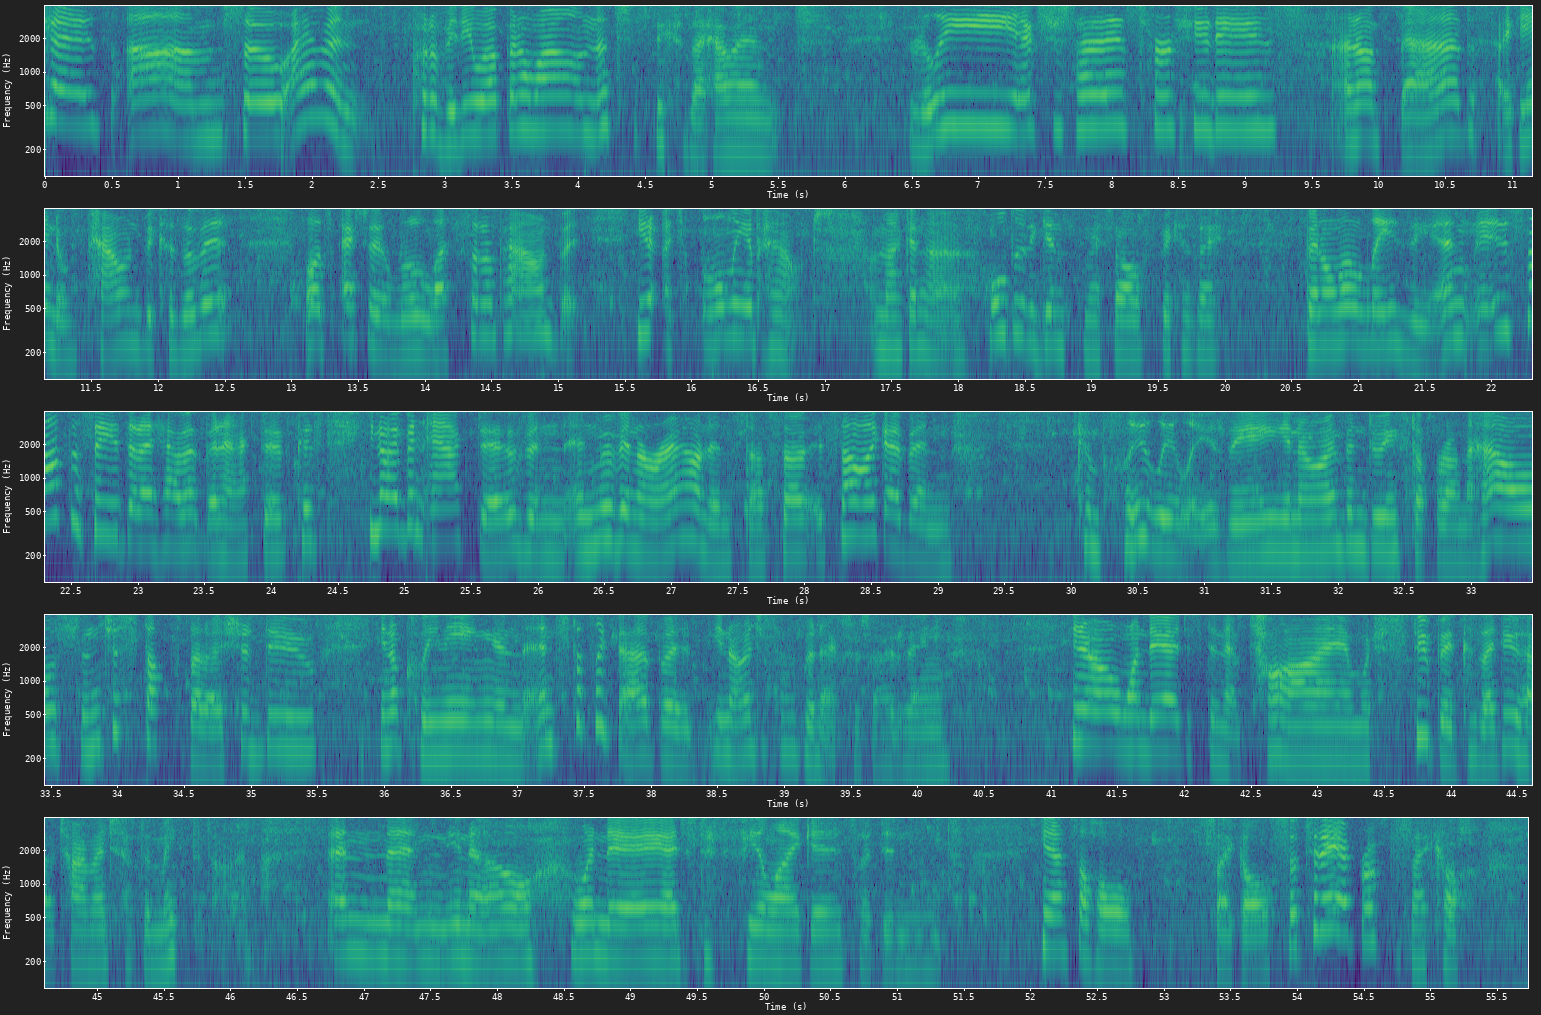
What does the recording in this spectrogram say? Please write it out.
Hey guys, um, so I haven't put a video up in a while, and that's just because I haven't really exercised for a few days. I know it's bad. I gained a pound because of it. Well, it's actually a little less than a pound, but, you know, it's only a pound. I'm not gonna hold it against myself because I've been a little lazy. And it's not to say that I haven't been active, because, you know, I've been active and, and moving around and stuff, so it's not like I've been completely lazy. You know, I've been doing stuff around the house and just stuff that I should do, you know, cleaning and, and stuff like that, but, you know, I just haven't been exercising. You know, one day I just didn't have time, which is stupid because I do have time, I just have to make the time. And then, you know, one day I just didn't feel like it, so I didn't. Yeah, it's a whole cycle. So today I broke the cycle.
